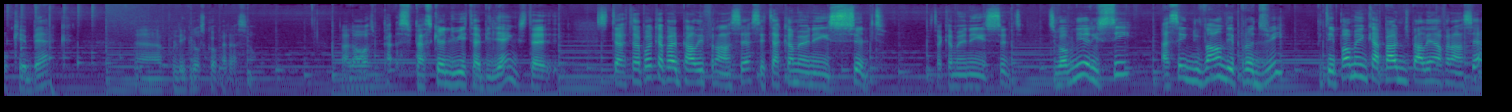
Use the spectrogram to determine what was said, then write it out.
au Québec, euh, pour les grosses corporations. Alors, c'est parce que lui était bilingue, si tu n'étais pas capable de parler français, c'était comme une insulte. C'était comme une insulte. Tu vas venir ici, essayer de nous vendre des produits, puis tu n'es pas même capable de parler en français.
